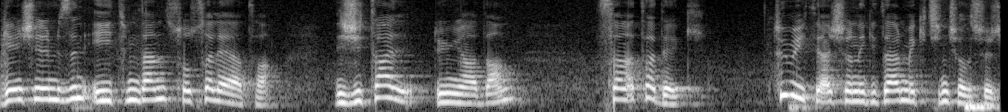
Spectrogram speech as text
Gençlerimizin eğitimden sosyal hayata, dijital dünyadan sanata dek tüm ihtiyaçlarını gidermek için çalışacağız.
